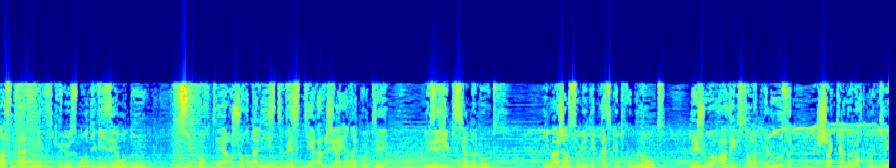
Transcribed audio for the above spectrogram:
Un stade méticuleusement divisé en deux. Supporters, journalistes, vestiaires algériens d'un côté, les Égyptiens de l'autre. Image insolite et presque troublante. Les joueurs arrivent sur la pelouse, chacun de leur côté.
